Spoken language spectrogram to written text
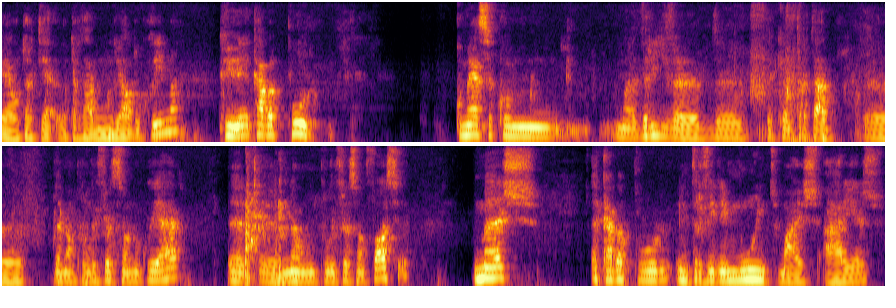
é o, Tratado Mundial do Clima que acaba por começa com uma deriva de, daquele tratado eh, da não proliferação nuclear, eh, eh, não proliferação fóssil, mas acaba por intervir em muito mais áreas,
